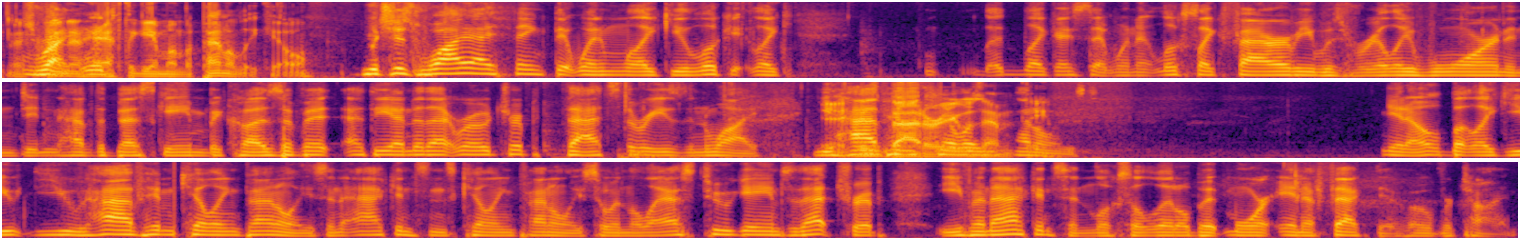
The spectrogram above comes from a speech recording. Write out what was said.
They're Right, half the game on the penalty kill. which is why I think that when like you look at like like I said, when it looks like Farabee was really worn and didn't have the best game because of it at the end of that road trip, that's the reason why you Yeah, have him battery was empty. penalties. You know, but like you you have him killing penalties and Atkinson's killing penalties. So in the last two games of that trip, even Atkinson looks a little bit more ineffective over time.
